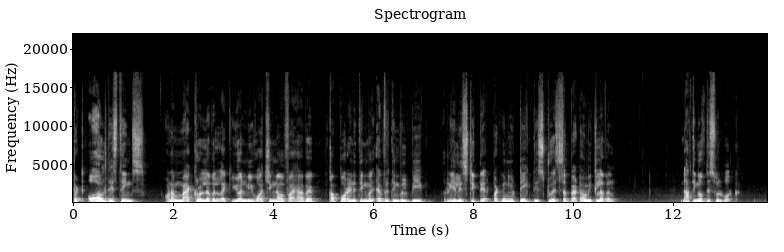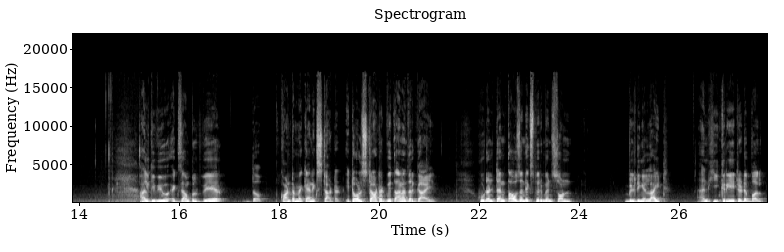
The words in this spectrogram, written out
but all these things on a macro level, like you and me watching now, if I have a cup or anything, everything will be realistic there. But when you take this to a subatomic level, nothing of this will work. I'll give you example where the quantum mechanics started. It all started with another guy who done 10,000 experiments on building a light and he created a bulb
